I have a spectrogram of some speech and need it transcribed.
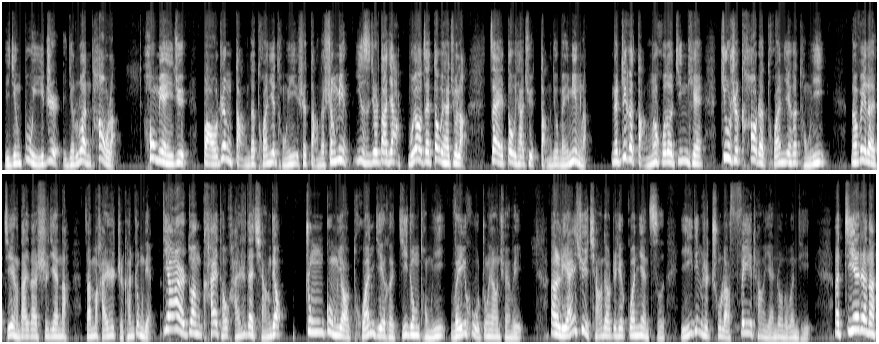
已经不一致，已经乱套了。后面一句“保证党的团结统一是党的生命”，意思就是大家不要再斗下去了，再斗下去党就没命了。那这个党能活到今天，就是靠着团结和统一。那为了节省大家的时间呢，咱们还是只看重点。第二段开头还是在强调。中共要团结和集中统一，维护中央权威。啊，连续强调这些关键词，一定是出了非常严重的问题。那接着呢，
